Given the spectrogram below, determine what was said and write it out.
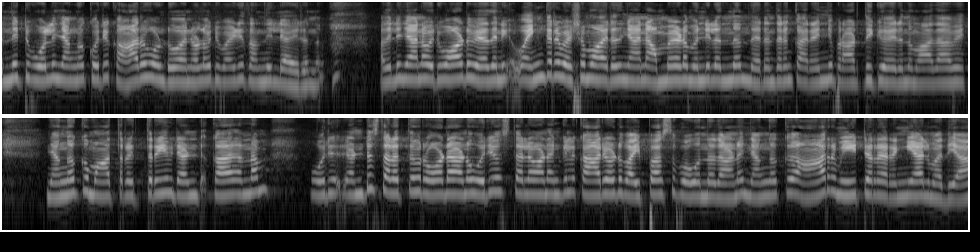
എന്നിട്ട് പോലും ഞങ്ങൾക്കൊരു കാറ് കൊണ്ടുപോകാനുള്ള ഒരു വഴി തന്നില്ലായിരുന്നു. അതിൽ ഞാൻ ഒരുപാട് വേദന ഭയങ്കര വിഷമമായിരുന്നു. ഞാൻ അമ്മയുടെ മുന്നിൽ എന്നും നിരന്തരം കരഞ്ഞ് പ്രാർത്ഥിക്കുമായിരുന്നു മാതാവേ ഞങ്ങൾക്ക് മാത്രം ഇത്രയും രണ്ട് കാരണം ഒരു രണ്ട് സ്ഥലത്തും റോഡാണ് ഒരു സ്ഥലമാണെങ്കിൽ കാരോട് ബൈപ്പാസ് പോകുന്നതാണ്. ഞങ്ങൾക്ക് ആറ് മീറ്റർ ഇറങ്ങിയാൽ മതി ആ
